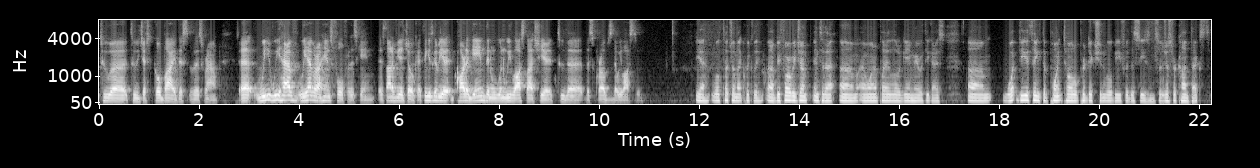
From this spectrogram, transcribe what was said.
to uh, to just go by this this round. Uh, we we have we have our hands full for this game. It's not to be a joke. I think it's going to be a harder game than when we lost last year to the the scrubs that we lost to. Yeah, we'll touch on that quickly. Uh, before we jump into that, um, I want to play a little game here with you guys. Um, what do you think the point total prediction will be for the season? So, just for context,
